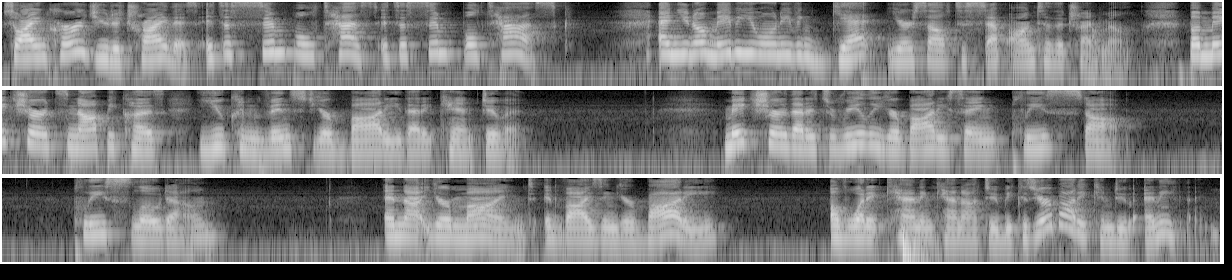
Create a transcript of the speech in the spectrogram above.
So I encourage you to try this. It's a simple test, it's a simple task. And you know, maybe you won't even get yourself to step onto the treadmill. But make sure it's not because you convinced your body that it can't do it. Make sure that it's really your body saying, please stop. Please slow down. And not your mind advising your body of what it can and cannot do because your body can do anything.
